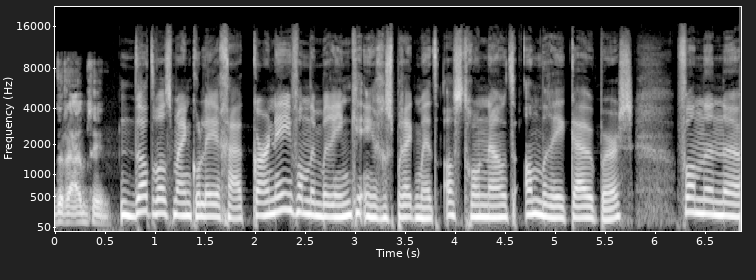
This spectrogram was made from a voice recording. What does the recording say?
de ruimte in. Dat was mijn collega Carné van den Brink in gesprek met astronaut André Kuipers. Van een uh,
